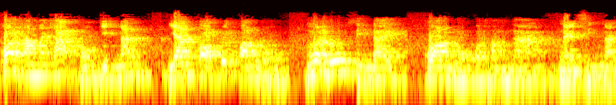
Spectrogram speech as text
เพราะธรรมชาติของจิตนั้น ยังกอบด้วยความหลง เมื่อรู้สิ่งใด ความหลงก็ทำงานในสิ่งนั้น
